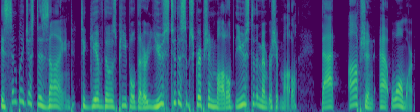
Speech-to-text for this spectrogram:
is simply just designed to give those people that are used to the subscription model, used to the membership model, that option at Walmart.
